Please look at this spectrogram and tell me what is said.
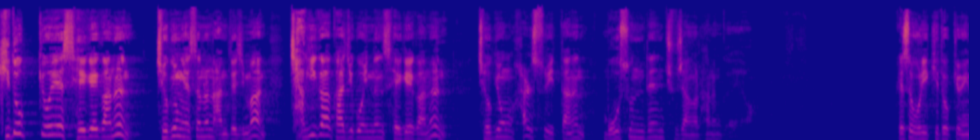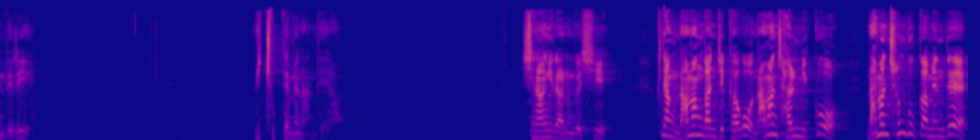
기독교의 세계관은 적용해서는 안 되지만 자기가 가지고 있는 세계관은 적용할 수 있다는 모순된 주장을 하는 거예요. 그래서 우리 기독교인들이 위축되면 안 돼요. 신앙이라는 것이 그냥 나만 간직하고 나만 잘 믿고 나만 천국 가면데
